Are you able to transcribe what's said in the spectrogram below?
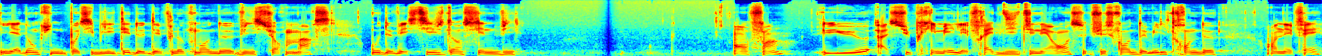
Il y a donc une possibilité de développement de vie sur Mars ou de vestiges d'ancienne vie. Enfin, l'UE a supprimé les frais d'itinérance jusqu'en 2032. En effet,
